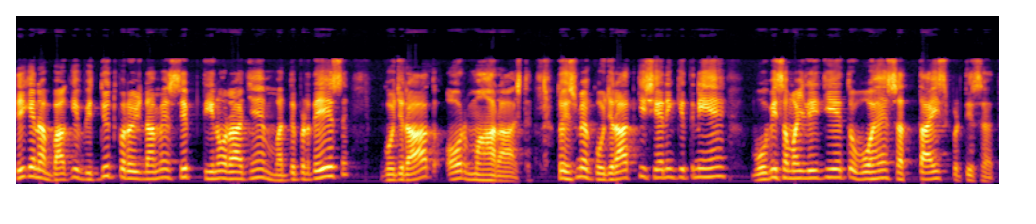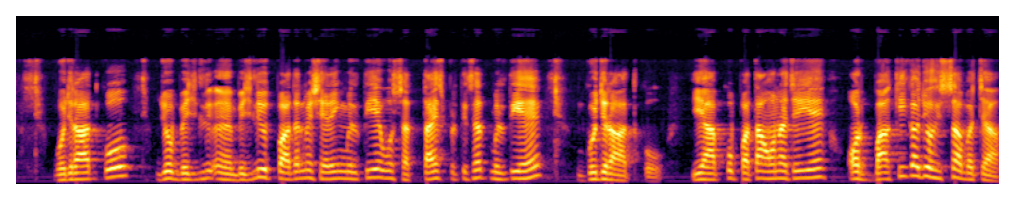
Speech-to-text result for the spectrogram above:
ठीक है ना? बाकी विद्युत परियोजना में सिर्फ़ तीनों राज्य हैं, मध्य प्रदेश, गुजरात और महाराष्ट्र। तो इसमें गुजरात की शेयरिंग कितनी है? वो भी समझ लीजिए तो वो है सत्ताईस प्रतिशत। गुजरात को जो बिजली बिजली उत्पादन में शेयरिंग मिलती है, वो सत्ताईस प्रतिशत मिलती है गुजरात को। ये आपको पता होना चाहिए। और बाकी का जो हिस्सा बचा,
